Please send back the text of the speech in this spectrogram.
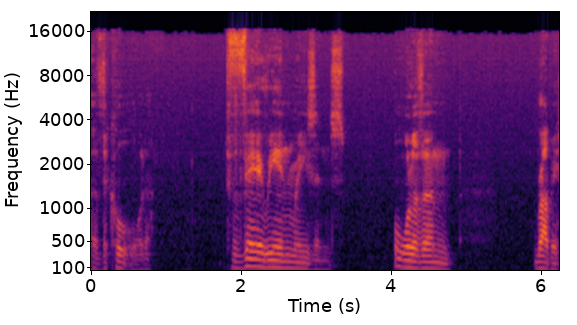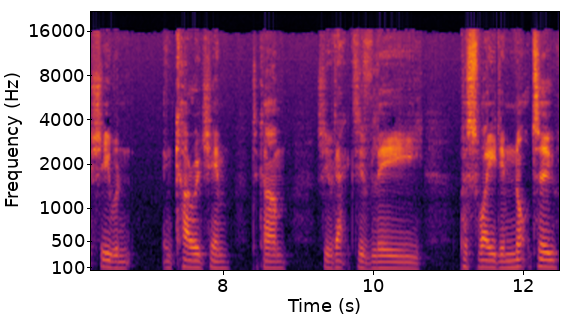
of the court order for varying reasons. All of them rubbish. She wouldn't encourage him to come. She would actively persuade him not to.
